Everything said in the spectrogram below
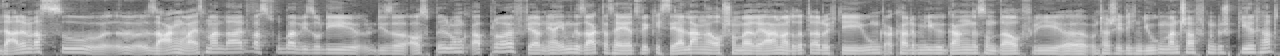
da denn was zu äh, sagen? Weiß man da etwas drüber, wieso die diese Ausbildung abläuft? Wir hatten ja eben gesagt, dass er jetzt wirklich sehr lange auch schon bei Real Madrid da durch die Jugendakademie gegangen ist und da auch für die äh, unterschiedlichen Jugendmannschaften gespielt hat.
